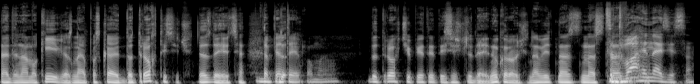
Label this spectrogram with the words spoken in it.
На Динамо Київ, я знаю, пускають до 3 тисяч, де здається? до п'яти, по-моєму. До трьох чи п'яти тисяч людей. Ну, коротше, навіть на, на Це два генезіса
